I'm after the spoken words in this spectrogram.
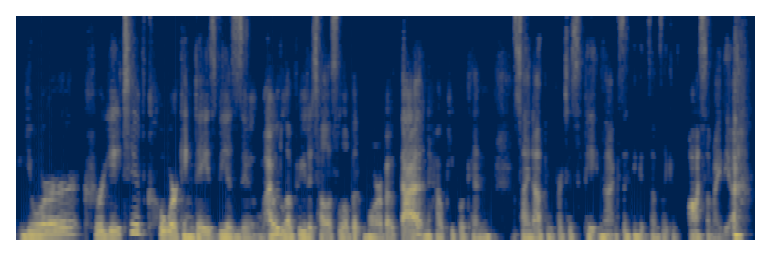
your creative co working days via Zoom. I would love for you to tell us a little bit more about that and how people can sign up and participate in that because I think it sounds like an awesome idea.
